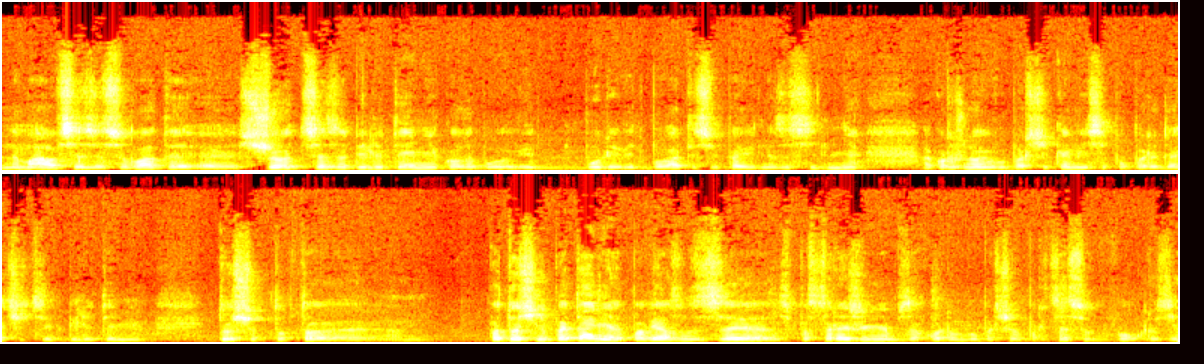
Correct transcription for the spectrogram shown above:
намагався з'ясувати, е, що це за бюлетені, коли буде відбуватися відповідне засідання окружної виборчої комісії по передачі цих бюлетенів. Тобто е, Поточні питання пов'язані з спостереженням за ходом виборчого процесу в окрузі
